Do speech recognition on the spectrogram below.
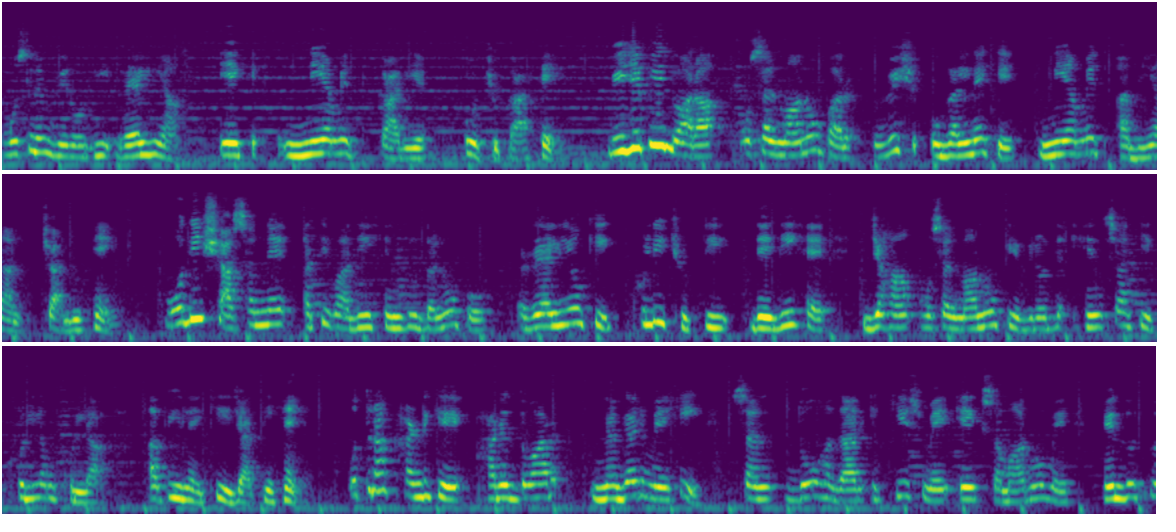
مسلم ورودھی ریلیاں ایک نیمت کاریہ ہو چکا ہے۔ بی جے پی دوارا مسلمانوں پر وش اگلنے کے نیمت ابھیان چالو ہیں۔ مودی شاسن نے اتیوادی ہندو دلوں کو ریلیوں کی کھلی چھٹی دے دی ہے، جہاں مسلمانوں کے ورد ہنسا کی کھلم کھلا اپیلیں کی جاتی ہیں۔ اتراکھنڈ کے ہریدوار نگر میں ہی سن دو ہزار اکیس میں ایک سماروہ میں ہندوتو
